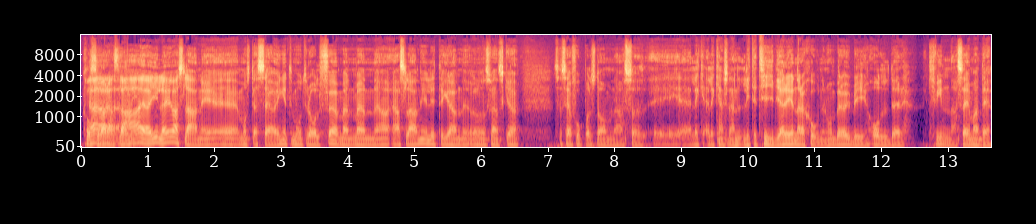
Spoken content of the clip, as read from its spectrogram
Kosovare ja, Aslani. Ja, jag gillar ju Aslani, eh, måste jag säga. Inget emot Rolfö, men, men Aslani är lite grann de svenska så att säga, fotbollsdamerna, så, eller, eller kanske den lite tidigare generationen. Hon börjar ju bli ålderkvinna, säger man det,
